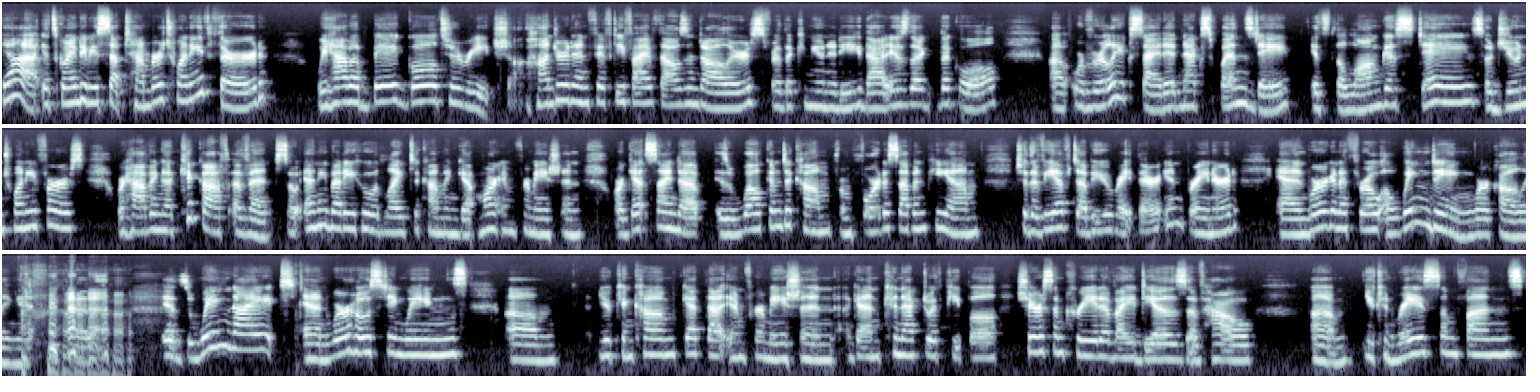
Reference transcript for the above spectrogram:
yeah it's going to be september 23rd we have a big goal to reach $155,000 for the community. That is the, the goal. Uh, we're really excited. Next Wednesday, it's the longest day. So, June 21st, we're having a kickoff event. So, anybody who would like to come and get more information or get signed up is welcome to come from 4 to 7 p.m. to the VFW right there in Brainerd. And we're going to throw a wing ding, we're calling it, because it's wing night and we're hosting wings. Um, you can come get that information. Again connect with people share some creative ideas of how um, you can raise some funds.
